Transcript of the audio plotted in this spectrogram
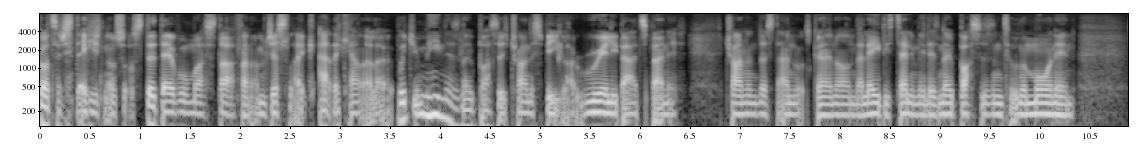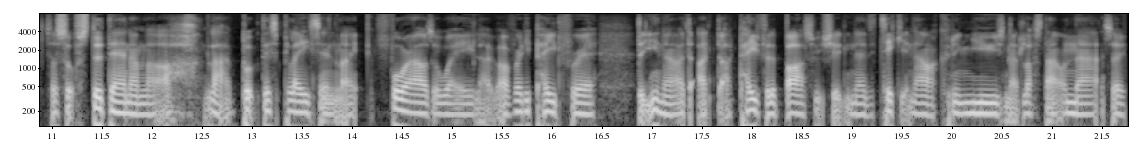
got to the station, I sort of stood there with all my stuff, and I'm just like at the counter, like, "What do you mean there's no buses?" Trying to speak like really bad Spanish, trying to understand what's going on. The lady's telling me there's no buses until the morning. So I sort of stood there and I'm like, oh, like I booked this place in like four hours away. Like I've already paid for it that you know I'd, I'd, paid for the bus, which you know the ticket now I couldn't use, and I'd lost out on that. So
